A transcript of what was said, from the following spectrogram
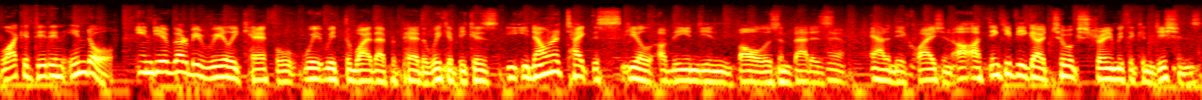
like it did in Indore. India have got to be really careful with, with the way they prepare the wicket because you, you, don't want to take the skill of the Indian bowlers and batters yeah. out of the equation. I, I think if you go too extreme with the conditions,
